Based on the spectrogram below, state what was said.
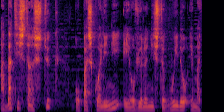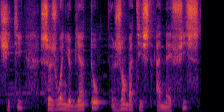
À Battistin Stuc, au Pasqualini et au violoniste Guido et Machiti se joignent bientôt Jean-Baptiste Annet fils,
